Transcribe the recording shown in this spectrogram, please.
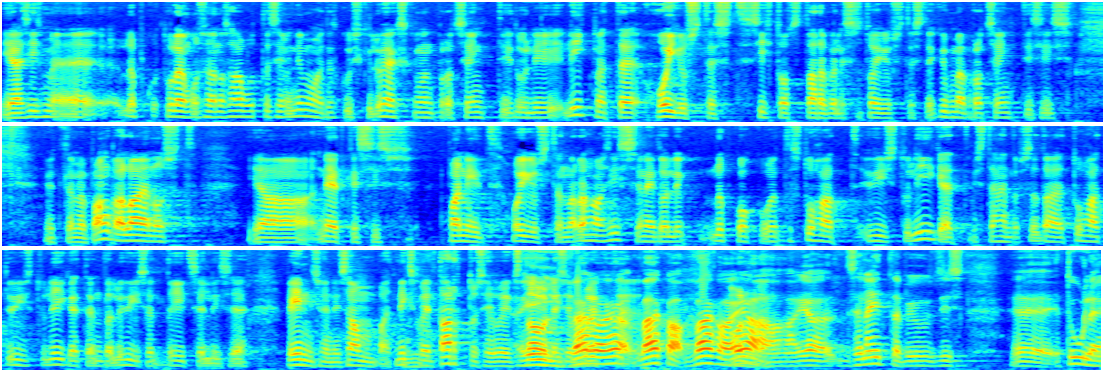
ja siis me lõpptulemusena saavutasime niimoodi, et kuskil üheksakümmend protsenti tuli liikmete hoiustest, sihtotstarbelistest hoiustest ja kümme protsenti siis ütleme pangalaenust ja need, kes siis panid hoiustena raha sisse, neid oli lõppkokkuvõttes tuhat ühistu liiget, mis tähendab seda, et tuhat ühistu liiget endale ühiselt lõid sellise pensionisamba, et miks meil Tartus ei võiks taolisi väga, projekte väga, väga hea ja see näitab ju siis eh, tuule,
